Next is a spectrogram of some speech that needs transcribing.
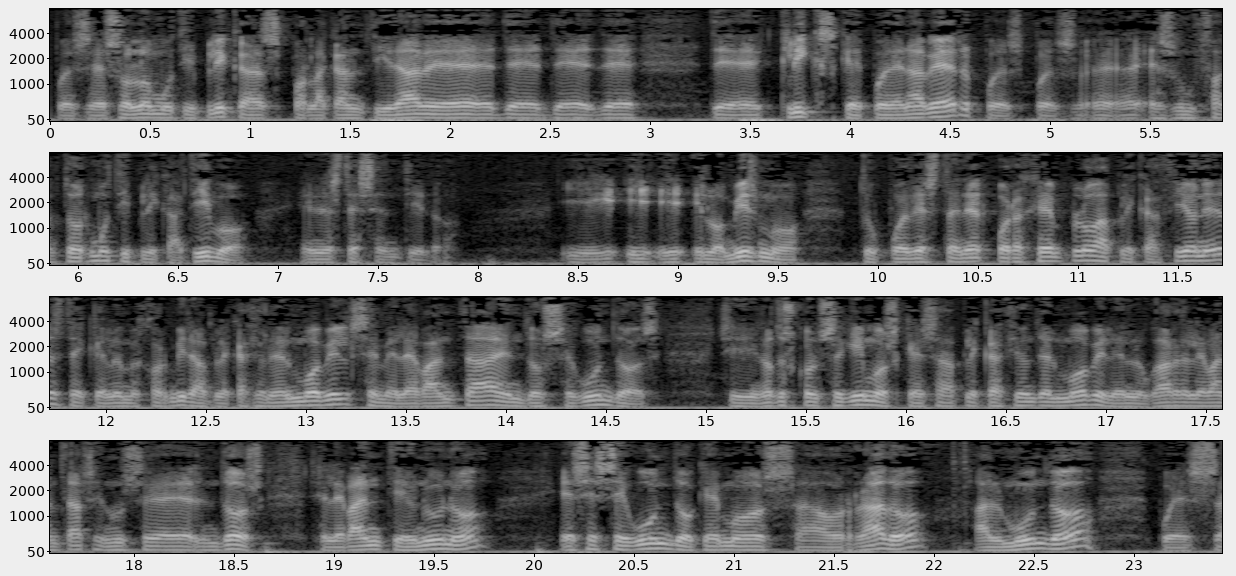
pues eso lo multiplicas por la cantidad de, de, de, de clics que pueden haber, pues, pues eh, es un factor multiplicativo en este sentido. Y, lo mismo, tú puedes tener, por ejemplo, aplicaciones de que a lo mejor, mira, aplicación del móvil se me levanta en dos segundos. Si nosotros conseguimos que esa aplicación del móvil, en lugar de levantarse en, un, en dos, se levante en uno, ese segundo que hemos ahorrado al mundo, pues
